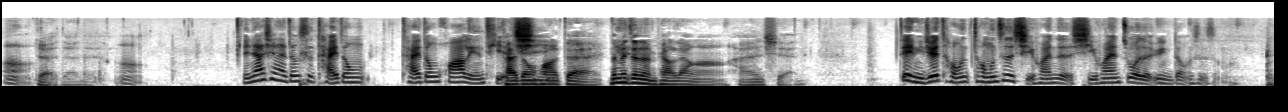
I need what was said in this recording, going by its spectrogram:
嗯，对对对，嗯。人家现在都是台东、台东花莲铁台东花对，那边真的很漂亮啊，嗯、还很闲。对，你觉得同同志喜欢的、喜欢做的运动是什么？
